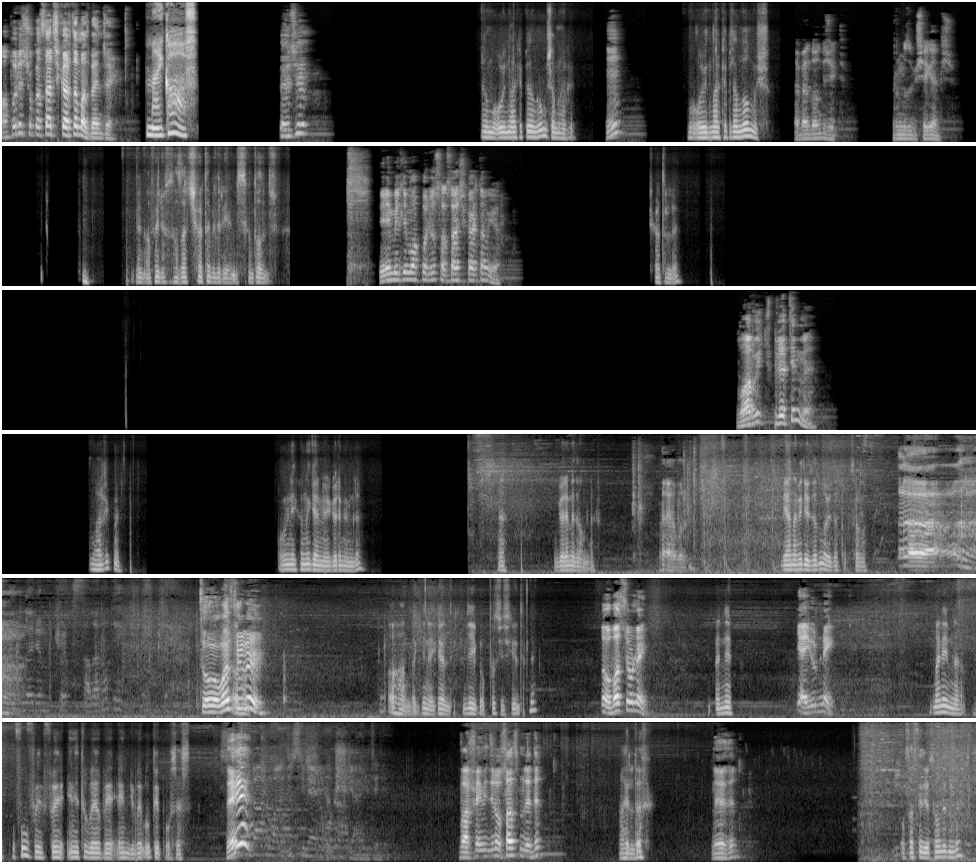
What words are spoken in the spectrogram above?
Apolos çok hasar çıkartamaz bence. Mic off. Bence. Ama oyunun arka planı olmuş ama. Hı? Bu oyunun arka planı olmuş. Ya ben de onu diyecektim. Kırmızı bir şey gelmiş. Yani Aphelios hasar çıkartabilir yani bir sıkıntı olabilir. Benim bildiğim Apolos hasar çıkartamıyor. Çıkartırlar. Warwick platin mi? Warwick mi? Oyun ekranı gelmiyor göremiyorum da. Heh. Göremedim onu. He bunu. Bir yana video izledim de o yüzden sorma. Yollarım kök salana dek bekle. So what's your Aha. name? Aha da yine geldik. League of Pussies girdik de. So what's your name? Ben ne? Yeah your name. My name now. Ufu ve ve enetu ve ve en ve upi poses. Ne? Warframe indir Osas mı dedin? Hayırlı. Ne dedin? O ses ne diyorsa onu dedim de.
